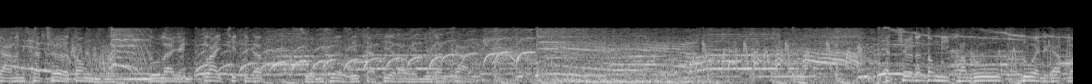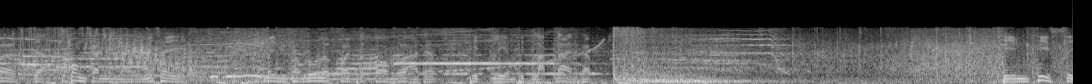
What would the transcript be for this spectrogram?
ยากๆนั้นแคชเชอร์ต้องดูแลอย่างใกล้ชิดนะครับสวมเสื้อสีแสดที่เราเห็นอยู่ด้านข้างแคชเชอร์นั้นต้องมีความรู้ด้วยนะครับว่าจะป้องกันยังไงไม่ใช่ ไม่มีความรู้แล้วคอยประคองก็อาจจะผิดเหลี่ยมผิดหลักได้นะครับ ทีมที่สี่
